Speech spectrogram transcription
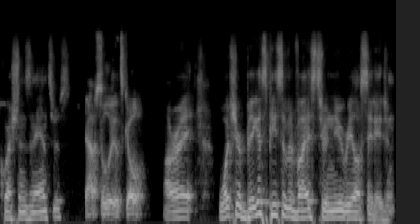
questions and answers. Absolutely. Let's go. All right. What's your biggest piece of advice to a new real estate agent?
